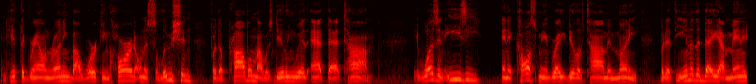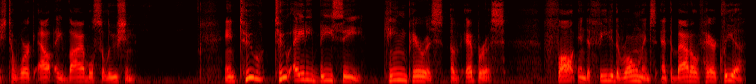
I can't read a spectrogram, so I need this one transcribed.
and hit the ground running by working hard on a solution for the problem I was dealing with at that time. It wasn't easy and it cost me a great deal of time and money, but at the end of the day, I managed to work out a viable solution. In 2, 280 BC, King Pyrrhus of Epirus, fought and defeated the Romans at the Battle of Heraclea,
